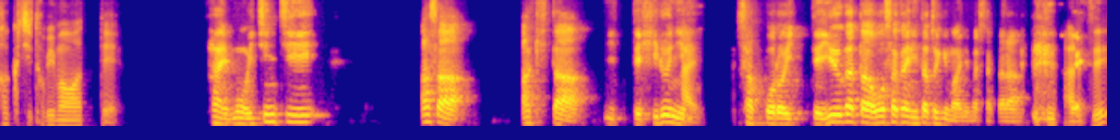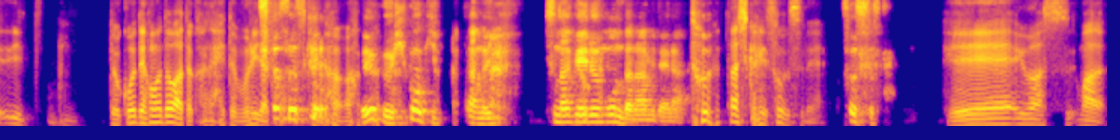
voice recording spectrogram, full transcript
各地飛び回って、はい。もう一日、朝、秋田行って、昼にはい札幌行って、夕方大阪にいた時もありましたから、あれ、ぜどこでもドアとかないと無理だと思うんですけど、よく飛行機、あの、つなげるもんだな、みたいな。と 確かにそうですね。そうそうそへえ、うわ、す、まあ、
